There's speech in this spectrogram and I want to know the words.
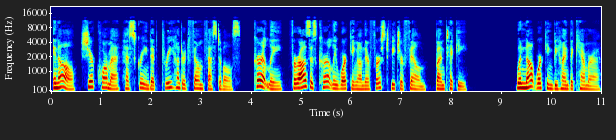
In all, Sheer Qorma has screened at 300 film festivals. Currently, Faraz is currently working on their first feature film, Buntiki. When not working behind the camera,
